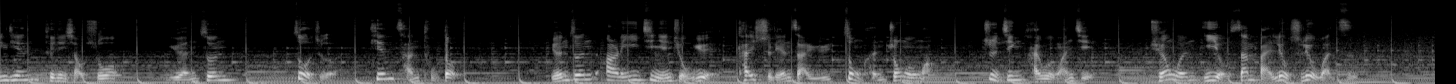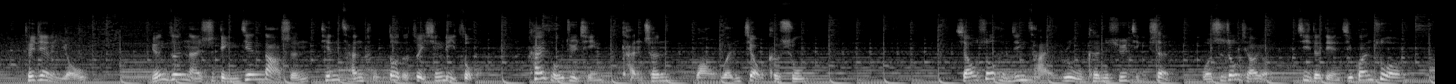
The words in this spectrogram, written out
今天推荐小说元尊作者天蚕土豆。元尊二零一七年九月开始连载于纵横中文网至今还未完结全文已有三百六十六万字。推荐理由元尊乃是顶尖大神天蚕土豆的最新力作开头剧情堪称网文教科书。小说很精彩入坑需谨慎我是周小勇记得点击关注哦。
